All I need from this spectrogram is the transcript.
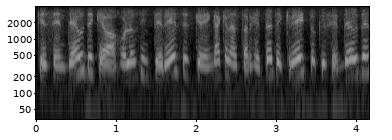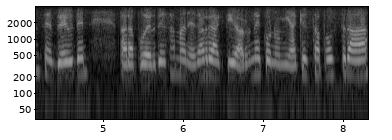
que se endeude, que bajó los intereses, que venga que las tarjetas de crédito, que se endeuden, se endeuden para poder de esa manera reactivar una economía que está postrada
